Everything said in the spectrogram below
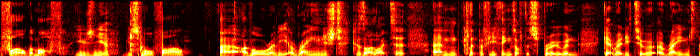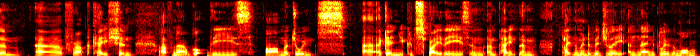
file them off using your, your small file. Uh, I've already arranged, because I like to um, clip a few things off the sprue and get ready to arrange them uh, for application. I've now got these armour joints uh, again, you could spray these and, and, paint them, paint them individually, and then glue them on.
